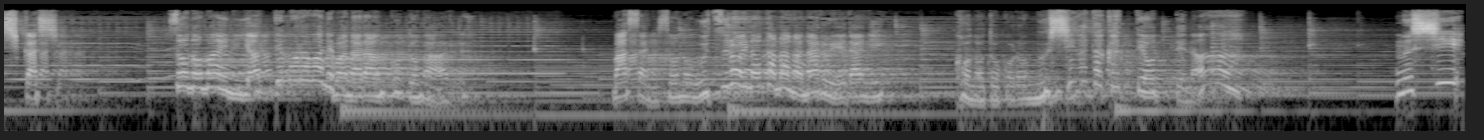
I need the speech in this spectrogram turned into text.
しかしその前にやってもらわねばならんことがあるまさにその移ろいの玉がなる枝にこのところ虫がたかっておってな。虫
